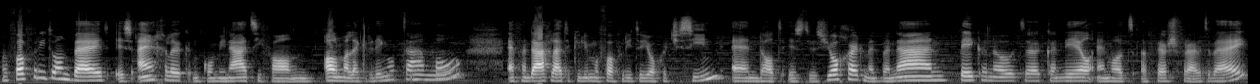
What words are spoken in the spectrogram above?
Mijn favoriete ontbijt is eigenlijk een combinatie van allemaal lekkere dingen op tafel. Mhm. En vandaag laat ik jullie mijn favoriete yoghurtje zien. En dat is dus yoghurt met banaan, pekannoten, kaneel en wat eh, vers fruit erbij.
